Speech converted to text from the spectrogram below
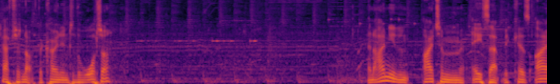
Have to knock the cone into the water. And I need an item ASAP because I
